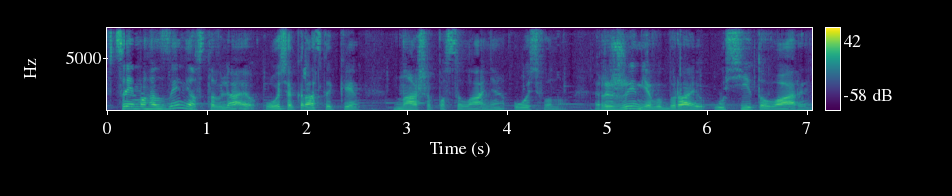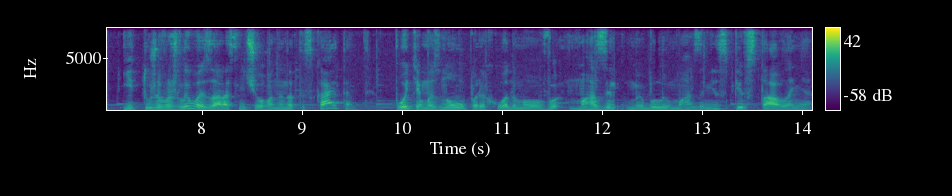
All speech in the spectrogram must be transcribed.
В цей магазин я вставляю ось якраз таки наше посилання, ось воно. Режим я вибираю усі товари, і дуже важливо, зараз нічого не натискайте. Потім ми знову переходимо в магазин. Ми були в магазині співставлення,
